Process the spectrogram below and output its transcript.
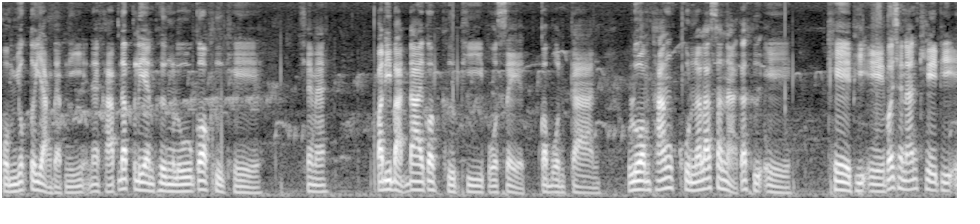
ผมยกตัวอย่างแบบนี้นะครับ นักเรียนพึงรู้ก็คือ K ใช่ไหมปฏิบัติได้ก็คือ P process กระบวนการ รวมทั้งคุณลักษณะก็คือ A KPA เพราะฉะนั้น KPA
